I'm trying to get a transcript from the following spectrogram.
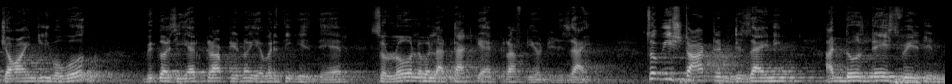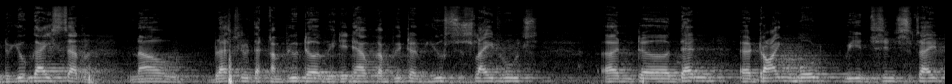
jointly work because aircraft, you know, everything is there. So low-level attack aircraft you have to design. So we started designing. And those days, we, you guys are now blessed with the computer. We didn't have computer. We used slide rules. And uh, then a drawing board. We since slide,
